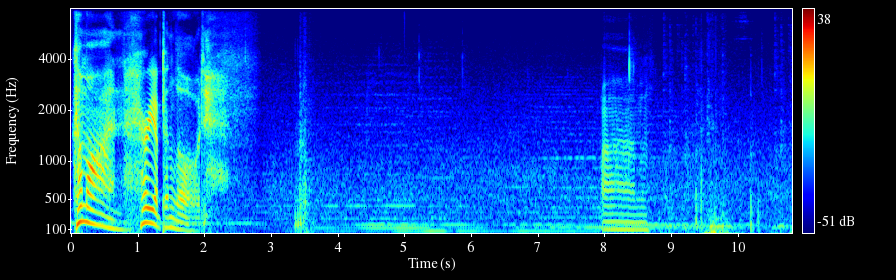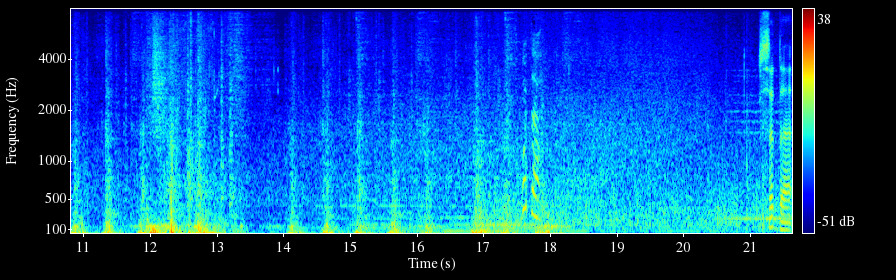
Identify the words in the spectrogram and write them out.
Come on, hurry up and load. Um... What said that?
